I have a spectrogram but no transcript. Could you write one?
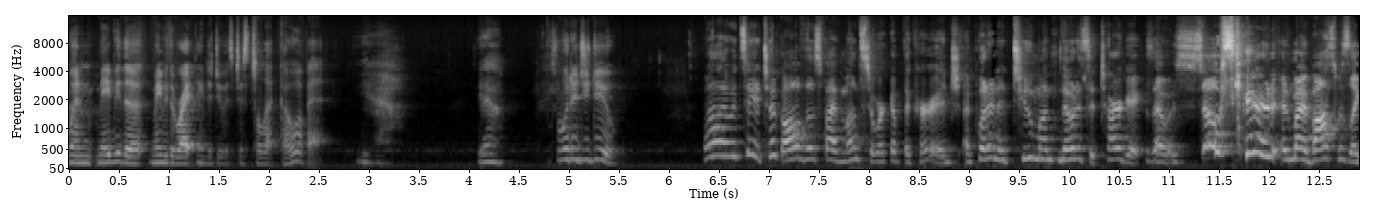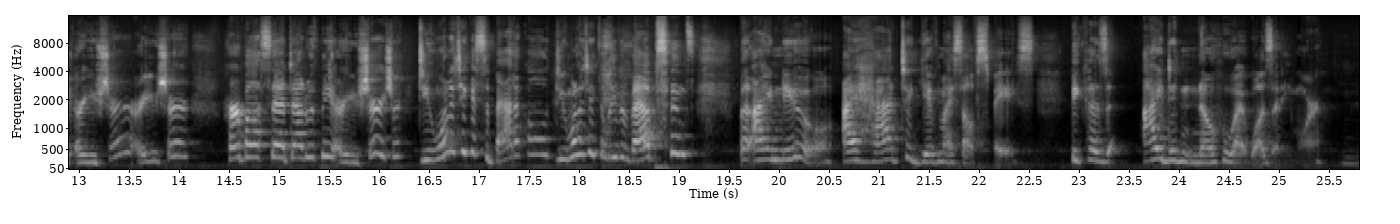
When maybe the maybe the right thing to do is just to let go of it. Yeah. Yeah. so what did you do Well, I would say it took all of those five months to work up the courage. I put in a two month notice at Target because I was so scared. And my boss was like, Are you sure? Are you sure? Her boss sat down with me. Are you sure? Are you sure? Do you want to take a sabbatical? Do you want to take a leave of absence? But I knew I had to give myself space because I didn't know who I was anymore. Mm.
